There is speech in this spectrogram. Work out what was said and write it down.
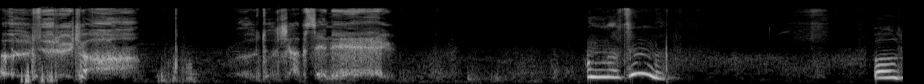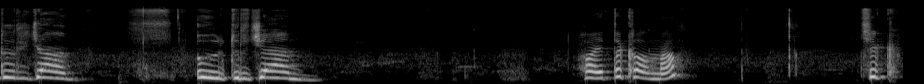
Öldüreceğim. Öldüreceğim seni. anladın mı? Öldüreceğim. Öldüreceğim. Hayatta kalmam. Çık.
